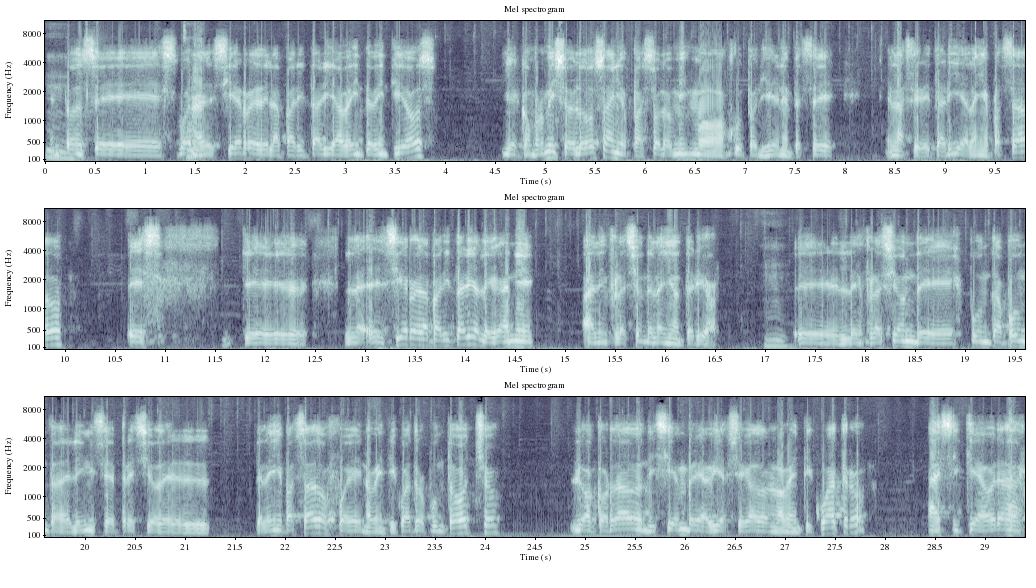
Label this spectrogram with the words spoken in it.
Entonces, bueno, el cierre de la paritaria 2022 y el compromiso de los dos años pasó lo mismo justo ni bien empecé en la Secretaría el año pasado, es que el cierre de la paritaria le gane a la inflación del año anterior. Mm. Eh, la inflación de punta a punta del índice de precio del, del año pasado fue 94.8, lo acordado en diciembre había llegado al 94, así que ahora,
